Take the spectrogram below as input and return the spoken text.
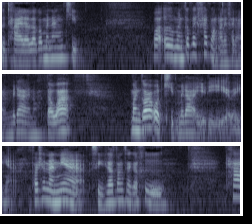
สุดท้ายแล้วเราก็มานั่งคิด ว่าเออ มันก็ไปคาดหวังอะไรขนาดนั้นไม่ได้เนาะ แต่ว่ามันก็อดคิดไม่ได้อยู่ดีอะไรเงี้ย เพราะฉะนั้นเนี่ยสิ่งที่เราตั้งใจก็คือ ถ้า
